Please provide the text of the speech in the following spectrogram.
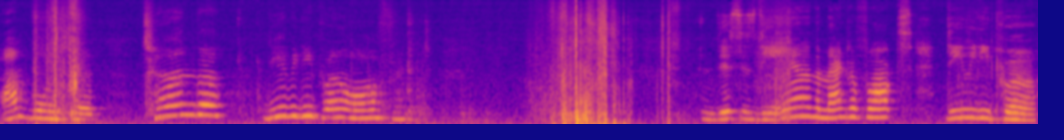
I'm going to turn the DVD player off and, and this is the end of the Magnavox DVD player.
